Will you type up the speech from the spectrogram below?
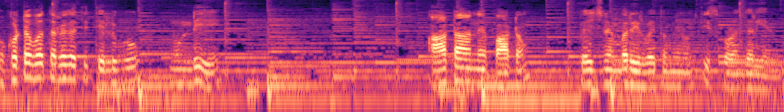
ఒకటవ తరగతి తెలుగు నుండి ఆట అనే పాఠం పేజ్ నెంబర్ ఇరవై తొమ్మిది నుండి తీసుకోవడం జరిగింది.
